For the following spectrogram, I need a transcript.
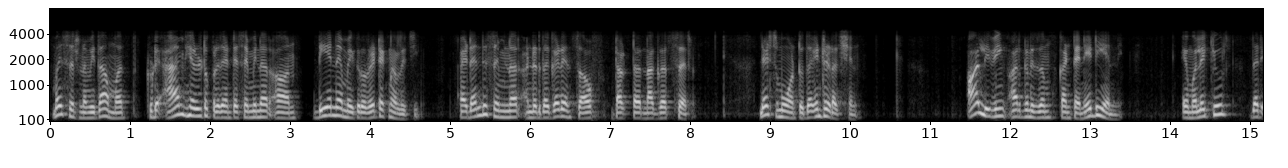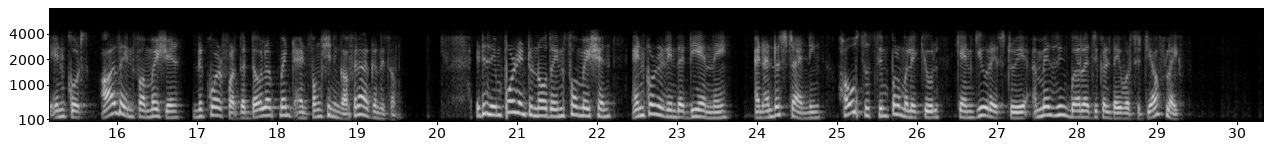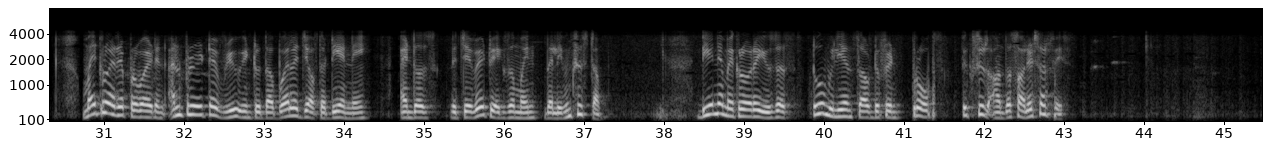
Myself Naveed Ahamed. Today I am here to present a seminar on DNA microarray technology. I done this seminar under the guidance of Dr. Nagraj sir. Let's move on to the introduction. All living organisms contain a DNA, a molecule that encodes all the information required for the development and functioning of an organism. It is important to know the information encoded in the DNA and understanding how such a simple molecule can give rise to a amazing biological diversity of life. Microarray provide an unpredictable view into the biology of the DNA and thus rich a way to examine the living system. DNA microarray uses 2 millions of different probes fixed on the solid surface.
